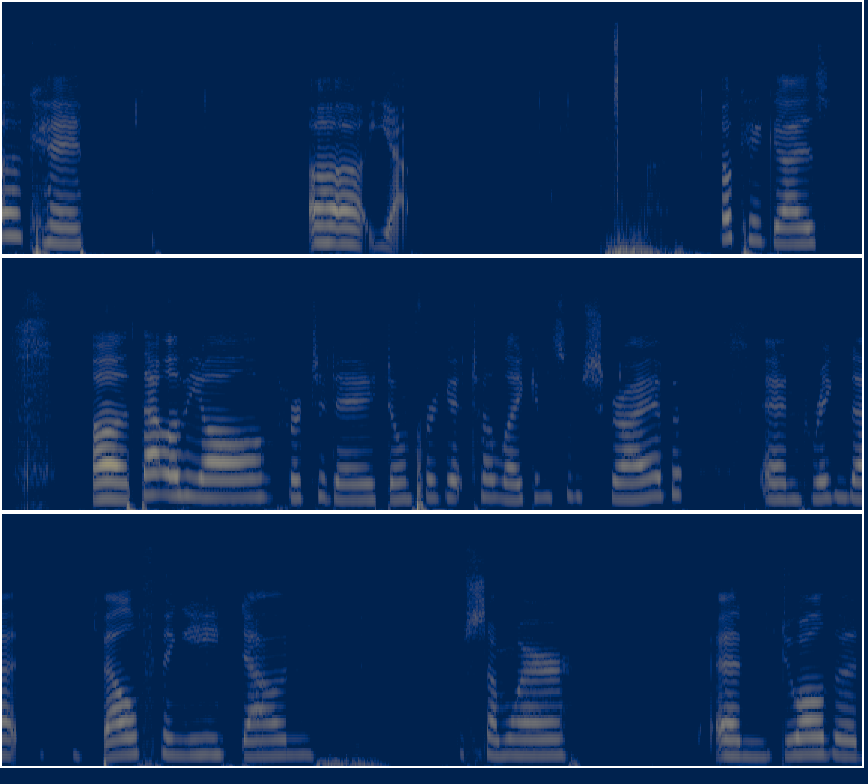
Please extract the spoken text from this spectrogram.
Okay. Uh yeah. Okay guys. Uh that will be all for today. Don't forget to like and subscribe and ring that bell thingy down somewhere and do all the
